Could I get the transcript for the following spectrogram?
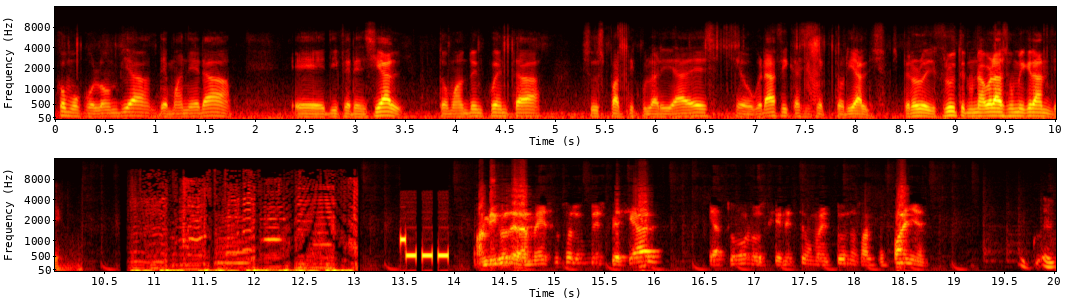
como Colombia de manera eh, diferencial, tomando en cuenta sus particularidades geográficas y sectoriales. Espero lo disfruten. Un abrazo muy grande. Amigos de la mesa, un saludo muy especial y a todos los que en este momento nos acompañan. Eh,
